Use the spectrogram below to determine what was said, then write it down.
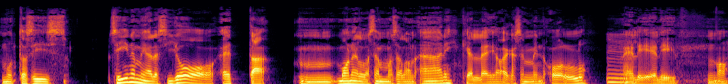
Mutta siis siinä mielessä joo, että mm, monella semmoisella on ääni, kelle ei aikaisemmin ollut. Mm. Eli, eli no,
